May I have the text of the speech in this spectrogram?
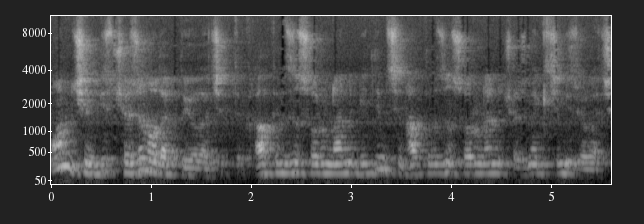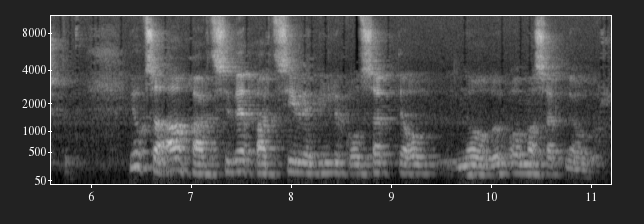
Onun için biz çözüm odaklı yola çıktık. Halkımızın sorunlarını bildiğimiz için halkımızın sorunlarını çözmek için biz yola çıktık. Yoksa A partisi ve partisiyle birlik olsak da ne olur, olmasak ne olur?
